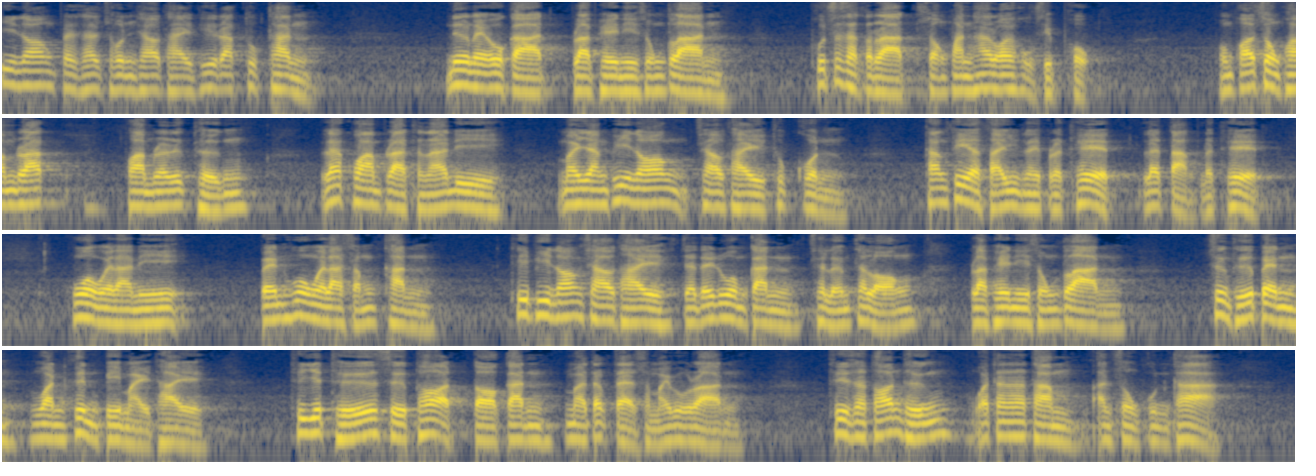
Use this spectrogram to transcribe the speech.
พี่น้องประชาชนชาวไทยที่รักทุกท่าน เนื่องในโอกาสประเพณีสงกรานต์พุทธศักราช 2566 ผมขอส่งความรัก ความระลึกถึง และความปรารถนาดี มายังพี่น้องชาวไทยทุกคน ทั้งที่อาศัยอยู่ในประเทศและต่างประเทศ ห่วงเวลานี้เป็นห่วงเวลาสำคัญ ที่พี่น้องชาวไทยจะได้ร่วมกันเฉลิมฉลองประเพณีสงกรานต์ ซึ่งถือเป็นวันขึ้นปีใหม่ไทย ที่ยึดถือสืบทอดต่อกันมาตั้งแต่สมัยโบราณ ที่สะท้อนถึงวัฒนธรรมอันทรงคุณค่า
